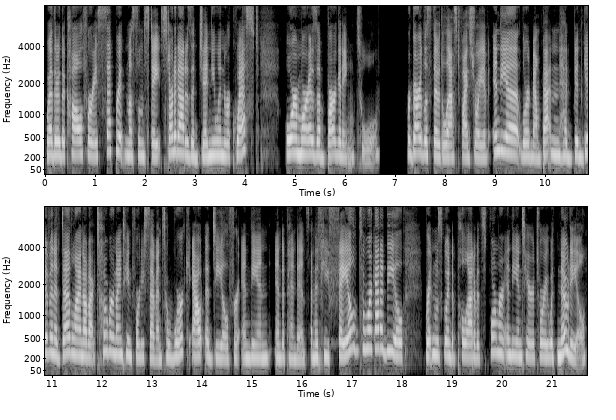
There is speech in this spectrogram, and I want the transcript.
whether the call for a separate Muslim state started out as a genuine request or more as a bargaining tool. Regardless, though, the last Viceroy of India, Lord Mountbatten, had been given a deadline of October 1947 to work out a deal for Indian independence. And if he failed to work out a deal, Britain was going to pull out of its former Indian territory with no deal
